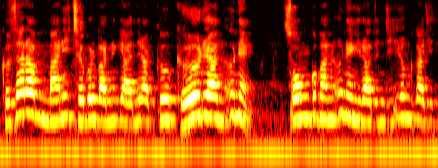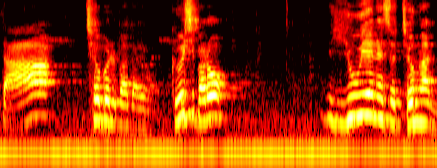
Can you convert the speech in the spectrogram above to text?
그 사람만이 처벌받는 게 아니라 그 거래한 은행, 송금한 은행이라든지 이런 것까지 다 처벌을 받아요. 그것이 바로 유엔에서 정한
